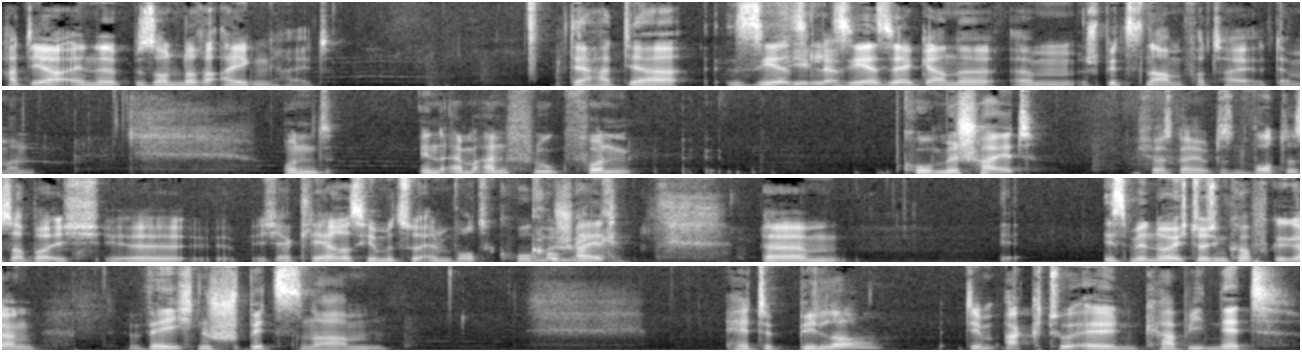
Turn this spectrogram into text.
hat ja eine besondere Eigenheit. Der hat ja sehr, Viele. sehr, sehr gerne ähm, Spitznamen verteilt, der Mann. Und in einem Anflug von Komischheit, ich weiß gar nicht, ob das ein Wort ist, aber ich, äh, ich erkläre es hiermit zu einem Wort, Komischheit, ähm, ist mir neulich durch den Kopf gegangen, welchen Spitznamen hätte Biller dem aktuellen Kabinett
